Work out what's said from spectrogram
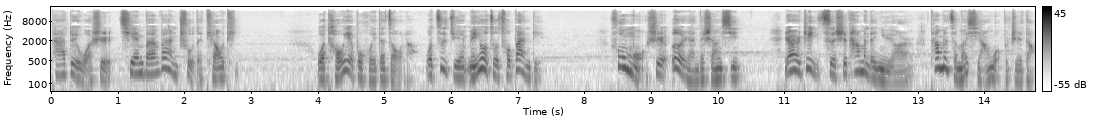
她对我是千般万处的挑剔，我头也不回的走了。我自觉没有做错半点。父母是愕然的伤心，然而这一次是他们的女儿，他们怎么想我不知道。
